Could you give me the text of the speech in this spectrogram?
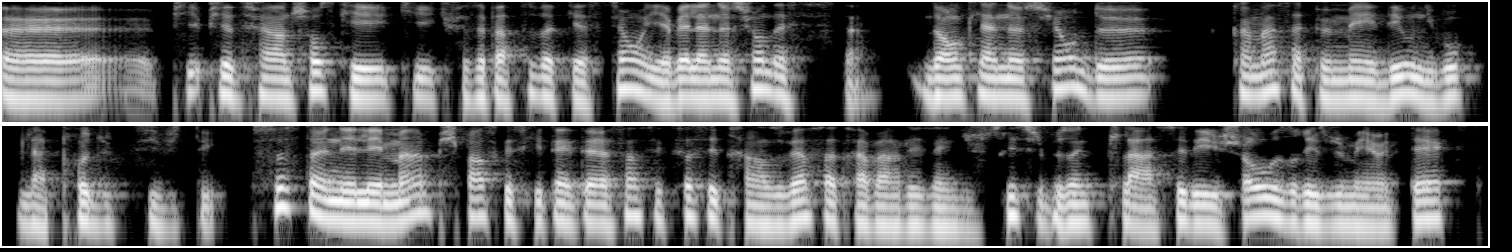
euh, puis, puis il y a différentes choses qui, qui, faisaient partie de votre question. Il y avait la notion d'assistant. Donc la notion de comment ça peut m'aider au niveau de la productivité. Ça, c'est un élément, puis je pense que ce qui est intéressant, c'est que ça, c'est transverse à travers les industries. Si j'ai besoin de classer des choses, résumer un texte,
